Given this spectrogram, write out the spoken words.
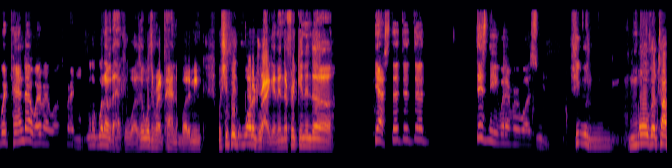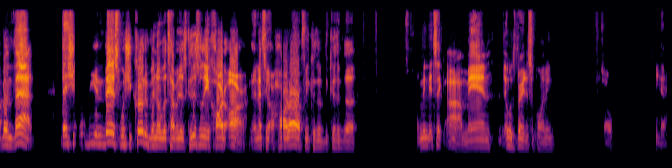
red panda, whatever it was. Red whatever the heck it was it wasn't red panda but i mean when she played the water dragon in the freaking in the yes, the the the Disney, whatever it was. she was more over the top in that than she would be in this when she could have been over the top of this because this was a hard R, and that's a hard R because of because of the. I mean, it's like ah man, it was very disappointing. So, yeah,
